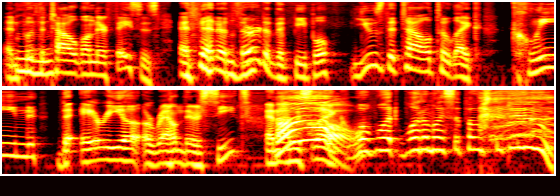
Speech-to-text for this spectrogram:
and put the mm-hmm. towel on their faces. And then a mm-hmm. third of the people use the towel to like clean the area around their seat. And I was like, Oh. well, what what am I supposed to do?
